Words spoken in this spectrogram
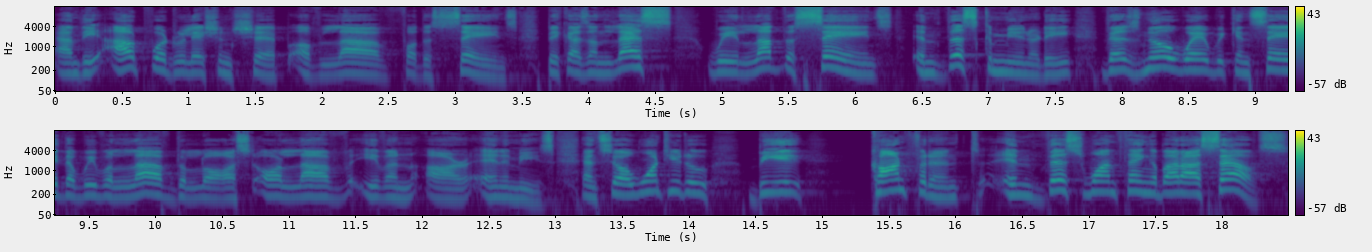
and the outward relationship of love for the saints. Because unless we love the saints in this community, there's no way we can say that we will love the lost or love even our enemies. And so I want you to be confident in this one thing about ourselves.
